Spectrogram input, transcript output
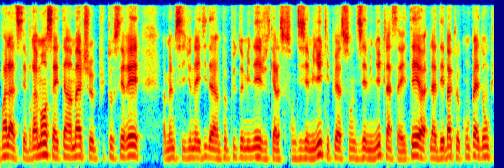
voilà, c'est vraiment, ça a été un match plutôt serré, même si United a un peu plus dominé jusqu'à la 70e minute. Et puis à la 70e minute, là, ça a été la débâcle complète. Donc,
